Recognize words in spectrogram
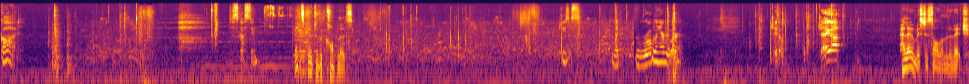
God. Disgusting. Let's go to the cobblers. Jesus. I'm like robbling everywhere. Jacob. Jacob! Hello, Mr. Solomonovich.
